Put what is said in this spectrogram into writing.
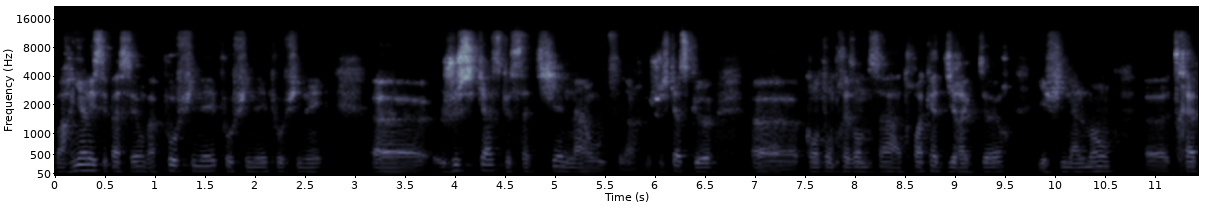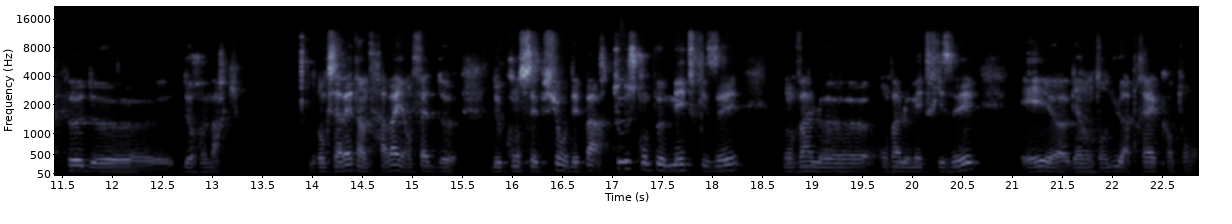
on va rien laisser passer on va peaufiner peaufiner peaufiner euh, jusqu'à ce que ça tienne la route. C'est-à-dire jusqu'à ce que euh, quand on présente ça à trois quatre directeurs il y ait finalement très peu de, remarques. Donc ça va être un travail en fait de, conception. Au départ tout ce qu'on peut maîtriser on va le, on va le maîtriser. Et bien entendu après quand on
